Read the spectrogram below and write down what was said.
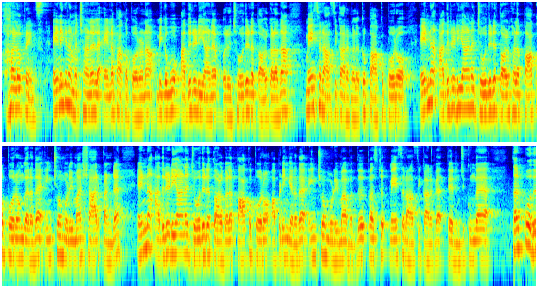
ஹலோ ஃப்ரெண்ட்ஸ் இன்றைக்கி நம்ம சேனலில் என்ன பார்க்க போகிறோன்னா மிகவும் அதிரடியான ஒரு ஜோதிட தாள்களை தான் மேச ராசிக்காரங்களுக்கு பார்க்க போகிறோம் என்ன அதிரடியான ஜோதிட தாள்களை பார்க்க போகிறோங்கிறத இன்ட்ரோ மூலிமா ஷேர் பண்ணுறேன் என்ன அதிரடியான ஜோதிட தாள்களை பார்க்க போகிறோம் அப்படிங்கிறத இன்ட்ரோ மூலிமா வந்து ஃபஸ்ட்டு மேச ராசிக்காரங்க தெரிஞ்சுக்குங்க. தற்போது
